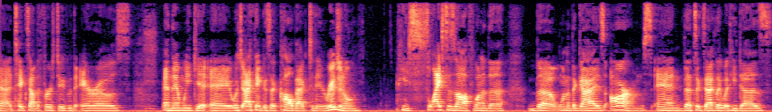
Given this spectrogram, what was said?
uh, takes out the first dude with the arrows, and then we get a which I think is a callback to the original. He slices off one of the the one of the guy's arms, and that's exactly what he does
